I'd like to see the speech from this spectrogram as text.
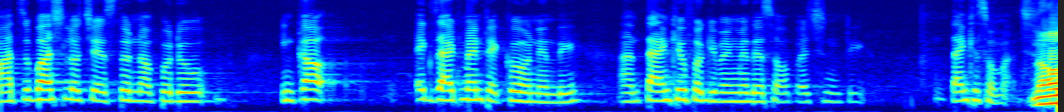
మాతృభాషలో చేస్తున్నప్పుడు ఇంకా ఎగ్జైట్మెంట్ ఎక్కువ ఉండింది. And thank you for giving me this opportunity thank you so much now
